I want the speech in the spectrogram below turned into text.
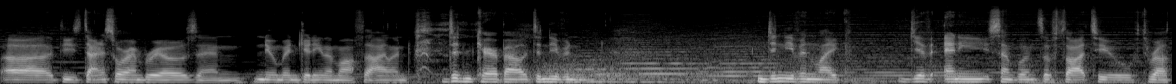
uh, these dinosaur embryos and Newman getting them off the island didn't care about, didn't even, didn't even like give any semblance of thought to throughout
